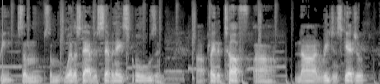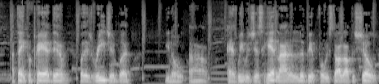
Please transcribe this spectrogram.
beat some some well established seven eight schools and uh, played a tough uh, non region schedule. I think prepared them for this region, but you know, uh, as we was just headlining a little bit before we started off the show,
